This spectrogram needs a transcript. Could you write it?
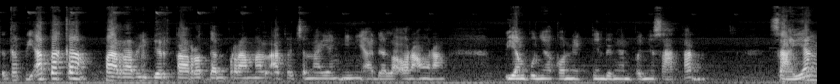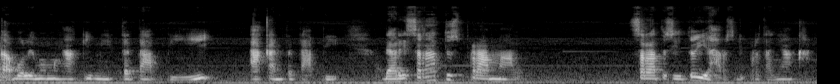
Tetapi apakah para reader tarot dan peramal atau cenayang ini adalah orang-orang yang punya connecting dengan penyesatan? Saya nggak boleh menghakimi tetapi akan tetapi dari 100 peramal 100 itu ya harus dipertanyakan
